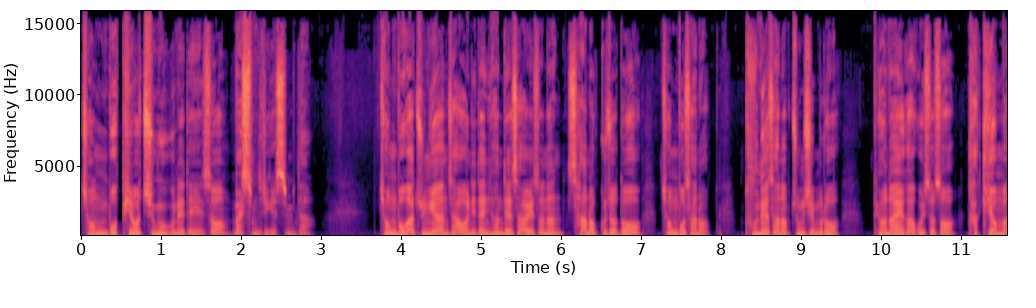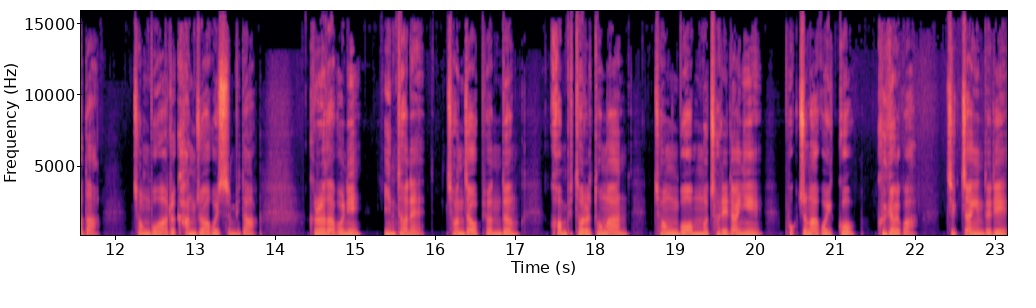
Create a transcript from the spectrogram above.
정보 피로 증후군에 대해서 말씀드리겠습니다. 정보가 중요한 자원이 된 현대 사회에서는 산업 구조도 정보 산업, 두뇌 산업 중심으로 변화해 가고 있어서 각 기업마다 정보화를 강조하고 있습니다. 그러다 보니 인터넷, 전자우편 등 컴퓨터를 통한 정보 업무 처리량이 폭증하고 있고 그 결과 직장인들이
